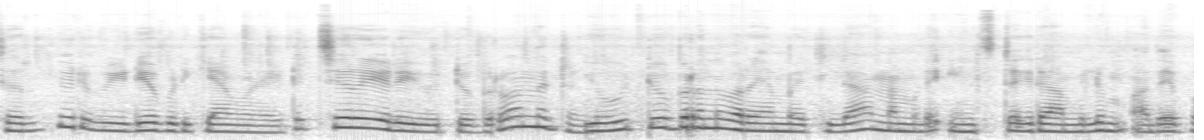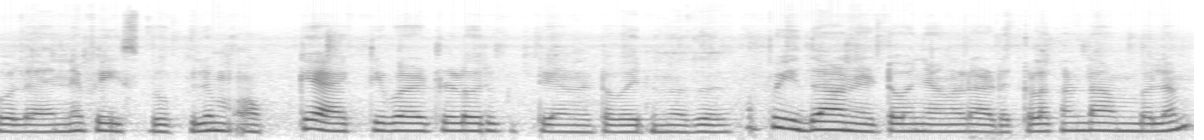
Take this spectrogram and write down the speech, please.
ചെറിയൊരു വീഡിയോ പിടിക്കാൻ വേണ്ടിയിട്ട് ചെറിയൊരു യൂട്യൂബർ വന്നിട്ടുണ്ട്. യൂട്യൂബർ എന്ന് പറയാൻ പറ്റില്ല. നമ്മുടെ ഇൻസ്റ്റഗ്രാമിലും അതേപോലെ തന്നെ ഫേസ്ബുക്കിലും ഒക്കെ ആക്റ്റീവായിട്ടുള്ള ഒരു കുട്ടിയാണ് കേട്ടോ വരുന്നത്. അപ്പോൾ ഇതാണ് കേട്ടോ ഞങ്ങളുടെ അടുക്കള കണ്ട അമ്പലം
